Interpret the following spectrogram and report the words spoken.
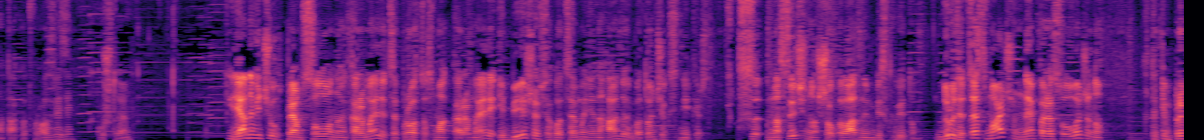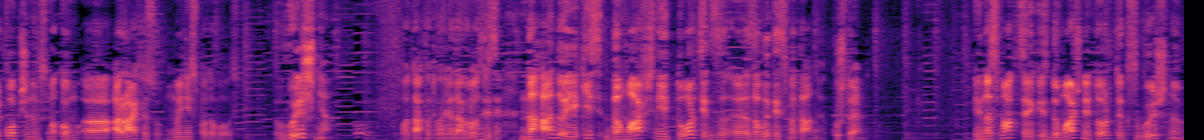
Отак от в розрізі. Куштуємо. Я не відчув прям солоної карамелі, це просто смак карамелі, і більше всього це мені нагадує батончик снікерс з насичено шоколадним бісквітом. Друзі, це смачно, не пересолоджено, з таким прикопченим смаком е, арахісу. Мені сподобалось. Вишня, отак от виглядає в розрізі, нагадує якийсь домашній тортик, е, залитий сметаною. Куштуємо. І на смак це якийсь домашній тортик з вишнею.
